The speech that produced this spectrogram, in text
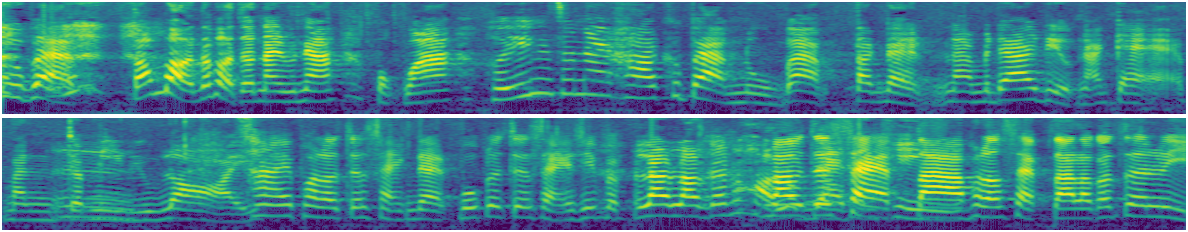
คือแบบต้องบอกต้องบอกเจ้านายด้วยนะ บอกว่าเฮ้ยเจ้านายคะคือแบบหนูแบบตากแดดนานไม่ได้เดี๋ยวหน้าแก่มันจะมีริ้วรอยำใช่พอเราเจอแสงแดดปุ๊บเราเจอแสงอาทิตย์แบบเราเราต้องขอเราจะหลดแสดบทันทีตาพอเราแสบตาเราก็จะหลี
